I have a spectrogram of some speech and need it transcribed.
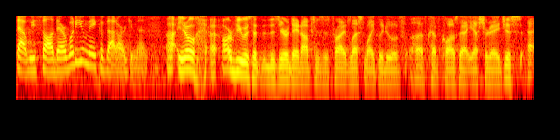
that we saw there. What do you make of that argument? Uh, you know, uh, our view is that the zero date options is probably less likely to have, have, have caused that yesterday. Just uh,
